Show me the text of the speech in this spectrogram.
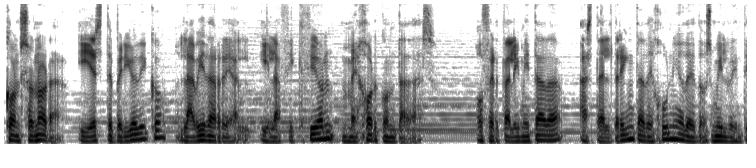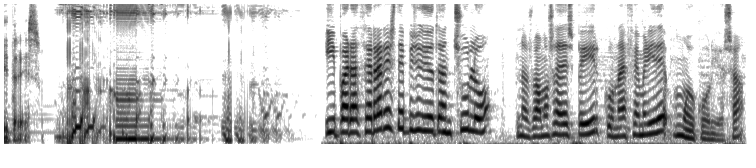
Con Sonora y este periódico, la vida real y la ficción mejor contadas. Oferta limitada hasta el 30 de junio de 2023. Y para cerrar este episodio tan chulo, nos vamos a despedir con una efeméride muy curiosa.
